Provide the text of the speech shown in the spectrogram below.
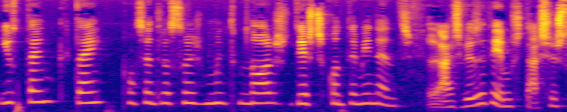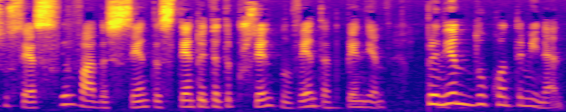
e o tanque tem concentrações muito menores destes contaminantes. Às vezes temos taxas de sucesso elevadas, 60%, 70%, 80%, 90%, dependendo, dependendo do contaminante.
